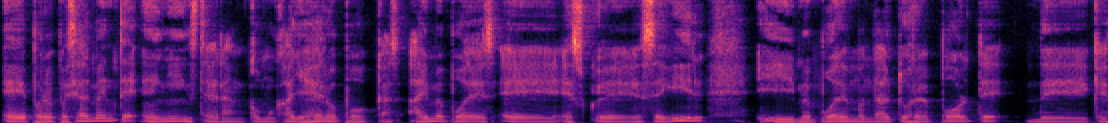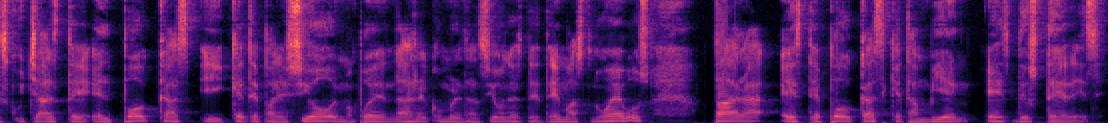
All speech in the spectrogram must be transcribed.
eh, pero especialmente en Instagram como Callejero Podcast. Ahí me puedes eh, eh, seguir y me pueden mandar tu reporte de que escuchaste el podcast y qué te pareció y me pueden dar recomendaciones de temas nuevos para este podcast que también es de ustedes.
